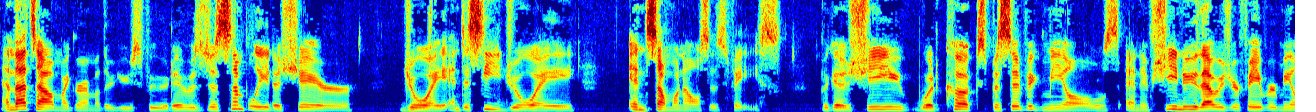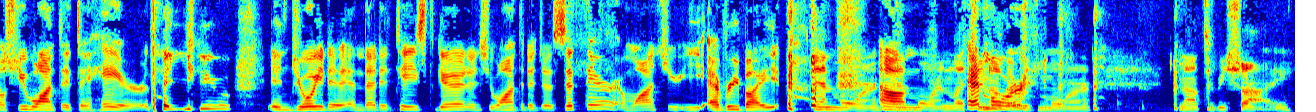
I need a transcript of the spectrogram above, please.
And that's how my grandmother used food. It was just simply to share joy and to see joy in someone else's face because she would cook specific meals and if she knew that was your favorite meal she wanted to hear that you enjoyed it and that it tastes good and she wanted to just sit there and watch you eat every bite. And more um, and more and let and you know more. there was more not to be shy.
